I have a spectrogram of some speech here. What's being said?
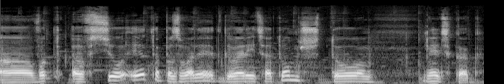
А вот э, все это позволяет говорить о том, что, знаете как,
